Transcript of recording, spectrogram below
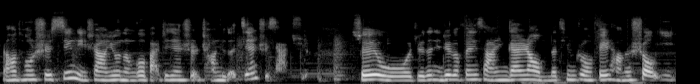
然后同时心理上又能够把这件事长久的坚持下去。所以，我我觉得你这个分享应该让我们的听众非常的受益。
